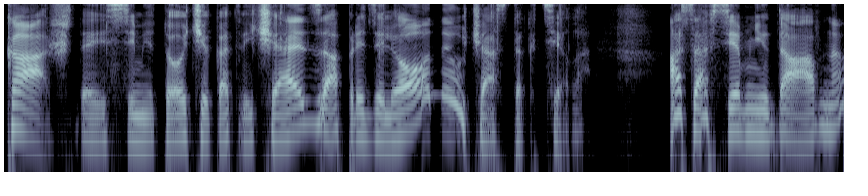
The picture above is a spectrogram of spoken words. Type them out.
Каждая из семи точек отвечает за определенный участок тела. А совсем недавно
